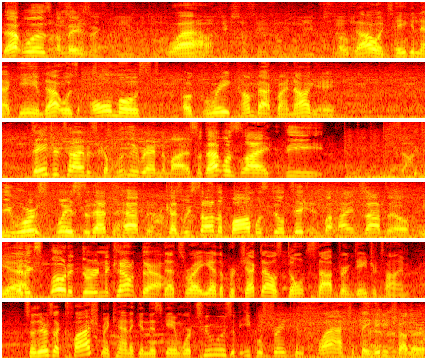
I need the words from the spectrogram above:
That was amazing. Wow. Ogawa taking that game. That was almost a great comeback by Nage. Danger time is completely randomized, so that was like the the worst place for that to happen because we saw the bomb was still ticking behind Zato. Yeah. It exploded during the countdown. That's right. Yeah, the projectiles don't stop during danger time. So there's a clash mechanic in this game where two moves of equal strength can clash if they hit each other,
